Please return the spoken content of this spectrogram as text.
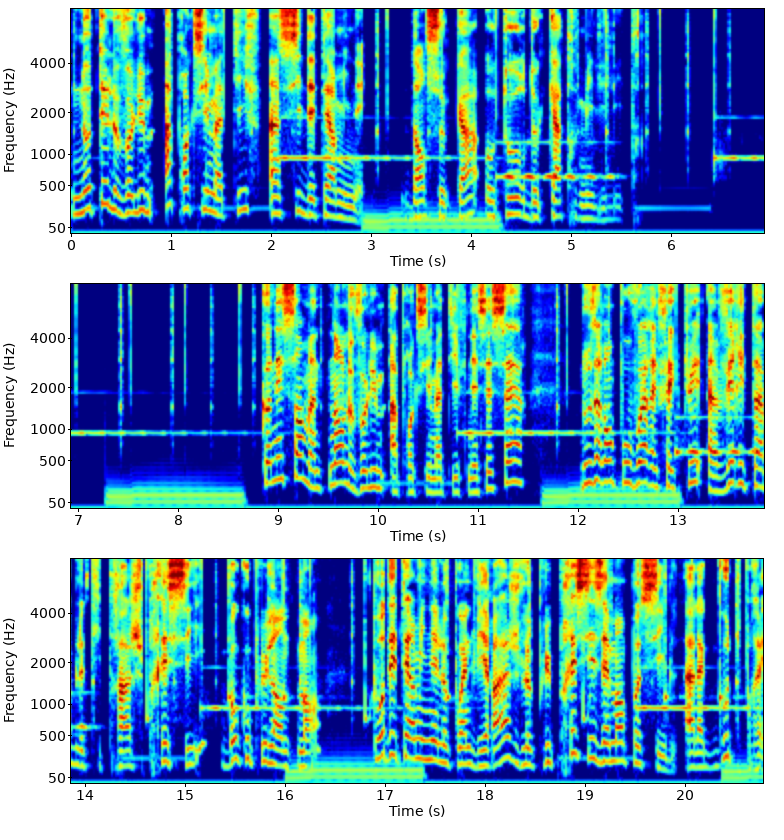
Notez le volume approximatif ainsi déterminé, dans ce cas autour de 4 ml. Connaissant maintenant le volume approximatif nécessaire, nous allons pouvoir effectuer un véritable titrage précis, beaucoup plus lentement, pour déterminer le point de virage le plus précisément possible, à la goutte près.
